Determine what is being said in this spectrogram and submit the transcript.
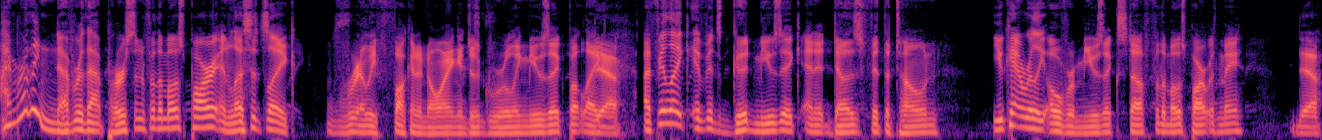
I'm really never that person for the most part, unless it's like really fucking annoying and just grueling music. But like, Yeah. I feel like if it's good music and it does fit the tone, you can't really over music stuff for the most part with me. Yeah.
